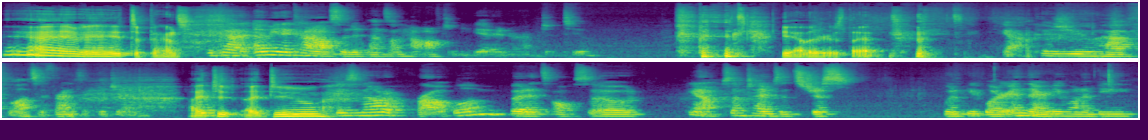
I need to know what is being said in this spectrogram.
Yeah, I mean, it depends. It kind of, I mean, it kind of also depends on how often you get interrupted too. yeah, there is that. Yeah, because you have lots of friends at the gym. I do. I do. Is not a problem, but it's also, you know, sometimes it's just when people are in there, you want to be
